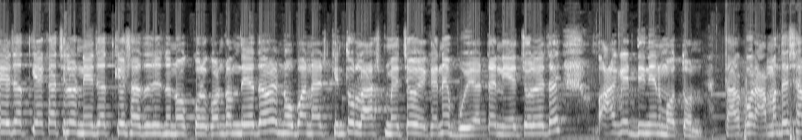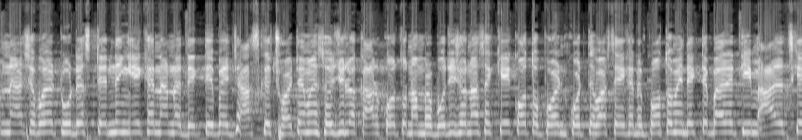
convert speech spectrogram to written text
নেজাতকে একা ছিল, নেজাতকেও সাথে সাথে নক করে কনফার্ম দিয়ে দেওয়া হয়। নোভা নাইট কিন্তু লাস্ট ম্যাচেও এখানে বুয়াটা নিয়ে চলে যায় আগের দিনের মতন। তারপর আমাদের সামনে আসে পরে টু ডে স্ট্যান্ডিং এখানে আমরা দেখতে পাই যে আজকে ছয়টা ম্যাচ হয়েছিল, কার কত নাম্বার পজিশন আছে, কে কত পয়েন্ট করতে পারছে, এখানে প্রথমে দেখতে পারে টিম আরএসকে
